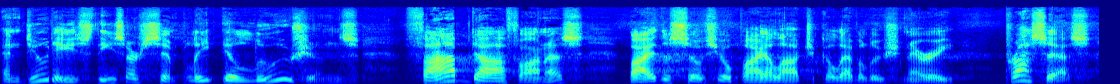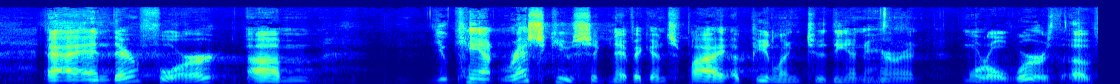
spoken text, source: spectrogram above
and duties. These are simply illusions fobbed off on us by the socio-biological evolutionary process. And therefore, um, you can't rescue significance by appealing to the inherent moral worth of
